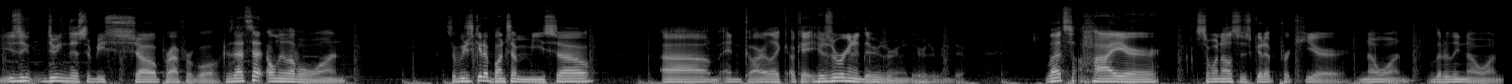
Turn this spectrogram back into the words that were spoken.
Using doing this would be so preferable because that's at only level one. So we just get a bunch of miso um, and garlic. Okay, here's what we're gonna do. Here's what we're gonna do. Here's what we're gonna do. Let's hire someone else who's good at procure. No one. Literally no one.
